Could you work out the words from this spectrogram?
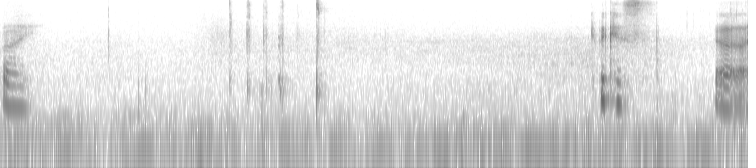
Bye. Give a kiss. Uh,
